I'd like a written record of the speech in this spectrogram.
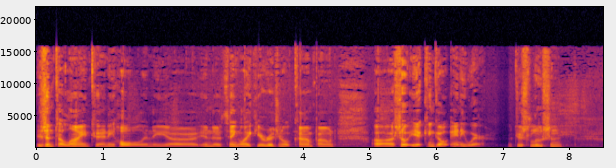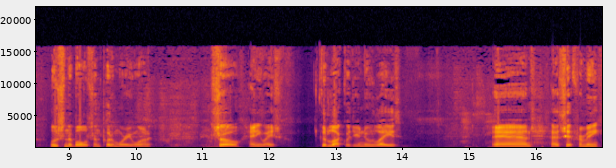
isn't aligned to any hole in the uh, in the thing like the original compound, uh, so it can go anywhere. Just loosen loosen the bolts and put them where you want it. So, anyways, good luck with your new lathe. And that's it for me.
